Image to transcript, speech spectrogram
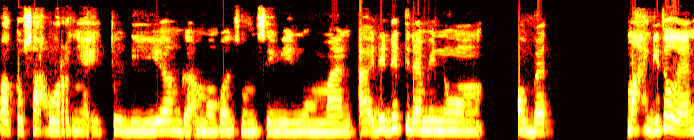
waktu sahurnya itu dia nggak mau konsumsi minuman ah dia, dia tidak minum obat mah gitu kan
